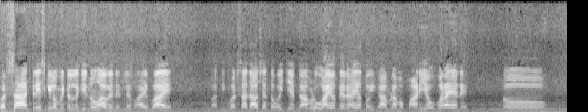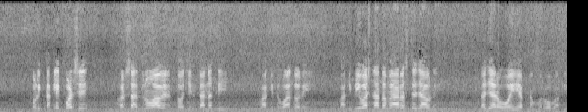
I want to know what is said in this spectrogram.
વરસાદ ત્રીસ કિલોમીટર લગી ન આવે ને એટલે ભાઈ ભાઈ, બાકી વરસાદ આવશે ને તો વચ્ચે એક ગામડું આવ્યો ત્યારે આવ્યો તો એ ગામડામાં પાણી એવું ભરાય ને તો થોડીક તકલીફ પડશે. વરસાદ ન આવે ને તો ચિંતા નથી. બાકી તો વાંધો નહીં. બાકી દિવસના તમે આ રસ્તે જાઓ ને. નજારો હોય એક નંબર હો બાકી.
